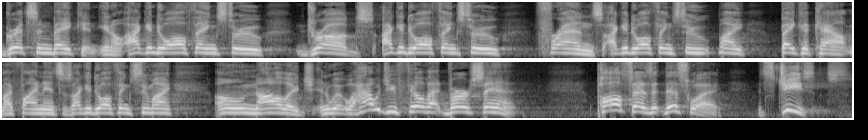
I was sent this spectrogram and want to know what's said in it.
grits and bacon. You know, I can do all things through drugs. I can do all things through friends. I can do all things through my bank account, my finances. I can do all things through my own knowledge. And well, how would you fill that verse in? Paul says it this way it's Jesus.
